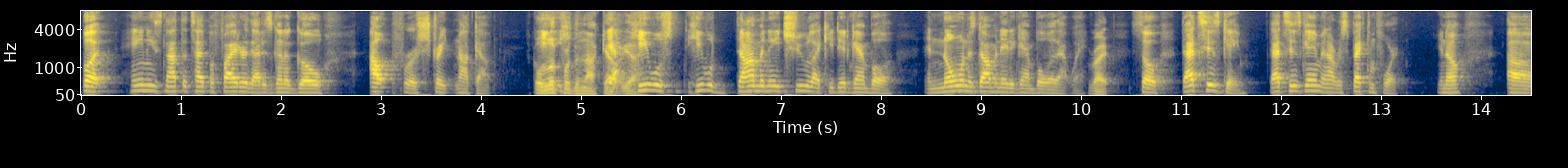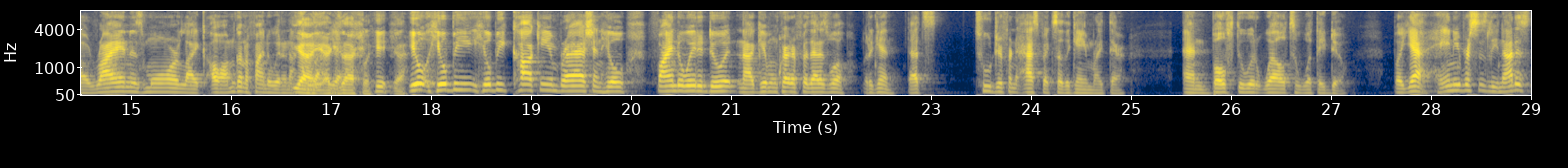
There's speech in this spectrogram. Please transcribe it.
But Haney's not the type of fighter that is going to go out for a straight knockout. Go look for the knockout, yeah. He will he will dominate you like he did Gamboa. And no one has dominated Gamboa that way. Right. So that's his game. That's his game, and I respect him for it. You know, uh, Ryan is more like, oh, I'm gonna find a way to knock Yeah, you out. yeah, exactly. He, Yeah. He'll he'll be he'll be cocky and brash, and he'll find a way to do it, and I give him credit for that as well. But again, that's two different aspects of the game right there, and both do it well to what they do. But yeah, Haney versus Linares,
